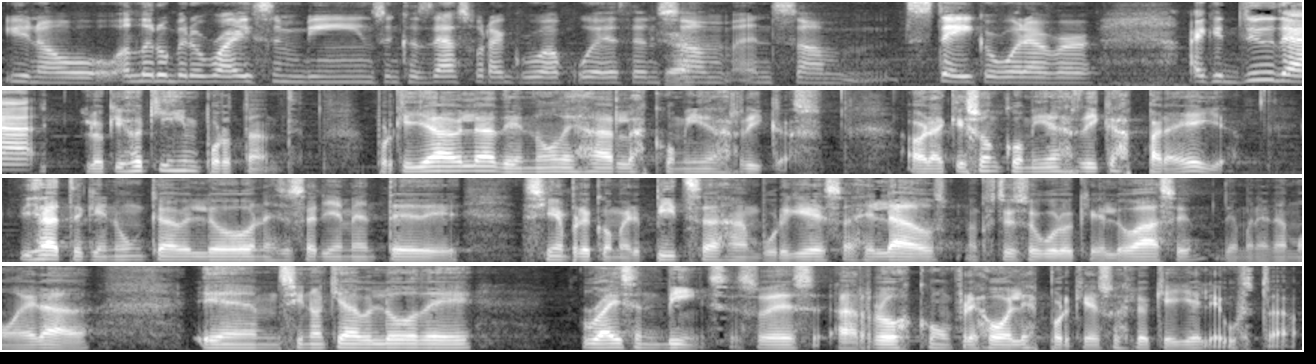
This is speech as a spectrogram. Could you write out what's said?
you know, a little bit of rice and beans and cuz that's what I grew up with and Yeah. some and some steak or whatever, I could do that. Lo que dijo aquí es importante, porque ella habla de no dejar las comidas ricas. Ahora, ¿qué son comidas ricas para ella? Fíjate que nunca habló necesariamente de siempre comer pizzas, hamburguesas, helados, no estoy seguro que lo hace de manera moderada, em, sino que habló de rice and beans, eso es arroz con frijoles, porque eso es lo que a ella le gustaba.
